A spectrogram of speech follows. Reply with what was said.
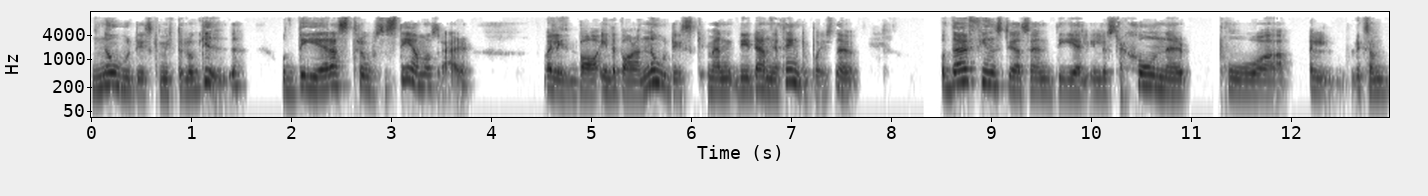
nordisk mytologi och deras trosystem och sådär. Eller inte bara nordisk, men det är den jag tänker på just nu. Och där finns det alltså en del illustrationer på eh, liksom,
